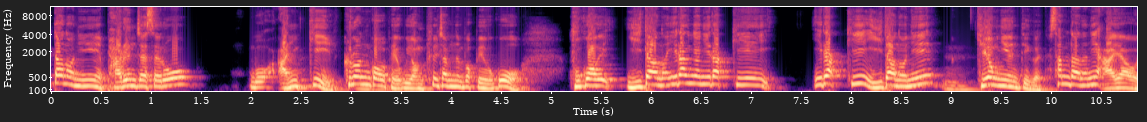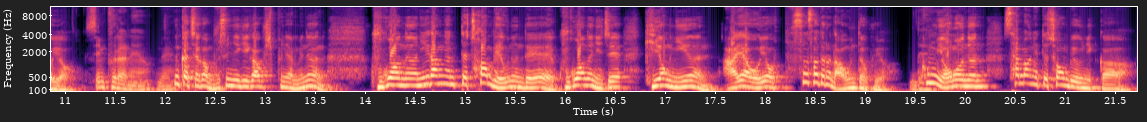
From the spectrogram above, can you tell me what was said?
1단원이 바른 자세로 뭐 앉기 그런 거 배우고 연필 잡는 법 배우고 국어 2단원 1학년 1학기 1학기 2단원이 음. 기억, 니은, 디귿. 3단원이 아야어요. 심플하네요. 네. 그러니까 제가 무슨 얘기가 하고 싶으냐면은 국어는 1학년 때 처음 배우는데 국어는 이제 기억, 니은, 아야어요 순서대로 나온다고요. 네. 그럼 영어는 3학년 때 처음 배우니까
